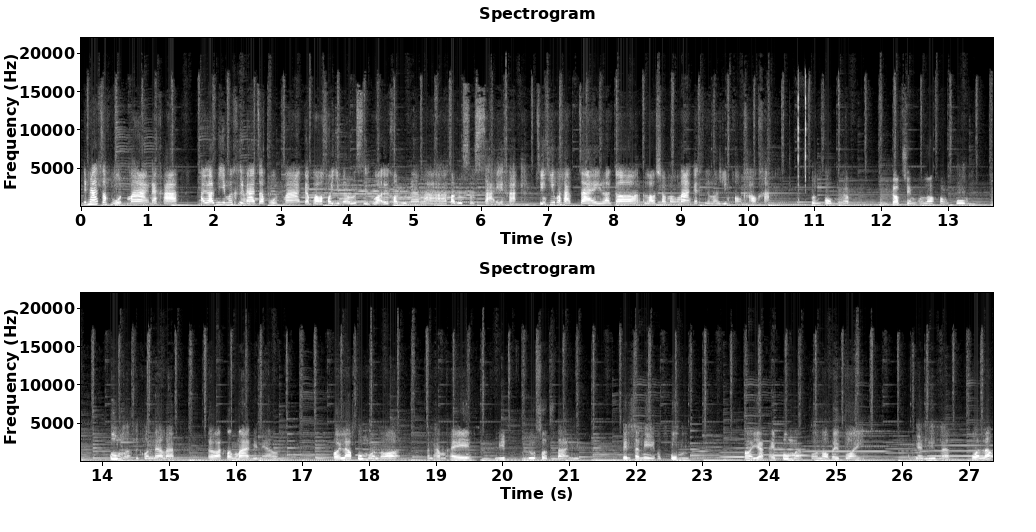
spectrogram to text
คือน่าจะโหดมากนะคะ ถ้ายอดมียิ้มก็คือน่าจะโหดมาก แต่พอเขายิ้มเรารู้สึกว่าเออเขาดูน่ารักเขาดูสดใสค่ะ สิ่งที่ประทับใจแล้วก็เราชอบมากๆ ก็คือรอยยิ้มของเขาค่ะ ส่วนผมครับผมชอบเสียงหัวเราะของปุ้มปุ้มอะเป็นคนน่ารักน่ารักมากๆอยู่แล้ว พอเวลาปุ้มหัวเราะมันทำให้ชีวิตดูสดใส เป็นเสน่ห์ของปุ้มขออยากให้ปุ้มอะหัวเราะบ่อยๆอย่าลืมนะหัวเราะ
